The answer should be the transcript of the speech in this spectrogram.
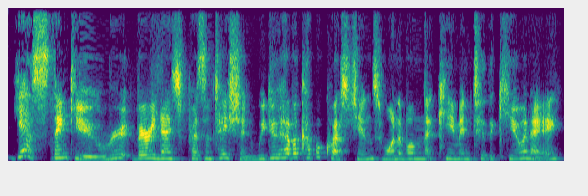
Yes, thank you. Re very nice presentation. We do have a couple questions, one of them that came into the Q&A.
